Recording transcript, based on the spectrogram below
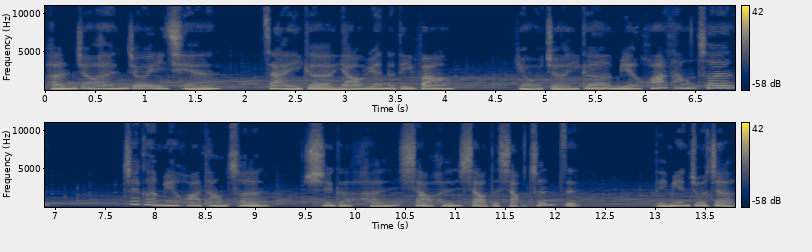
很久很久以前，在一个遥远的地方，有着一个棉花糖村。这个棉花糖村是个很小很小的小村子，里面住着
